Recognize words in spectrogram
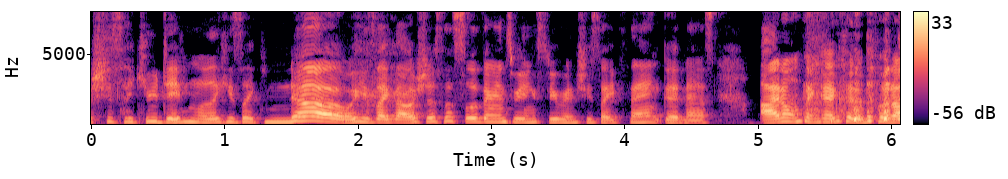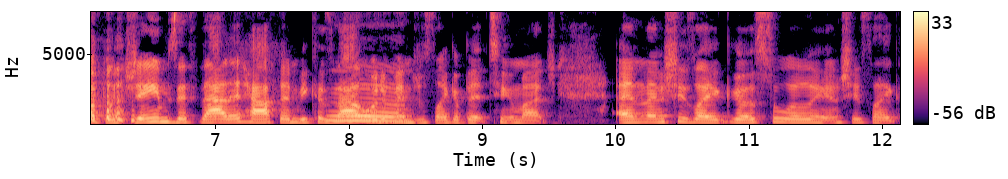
she's like, you're dating Lily. He's like, no. He's like, that was just the Slytherins being stupid. And she's like, thank goodness. I don't think I could have put up with James if that had happened because that would have been just like a bit too much. And then she's like, goes to Lily and she's like,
